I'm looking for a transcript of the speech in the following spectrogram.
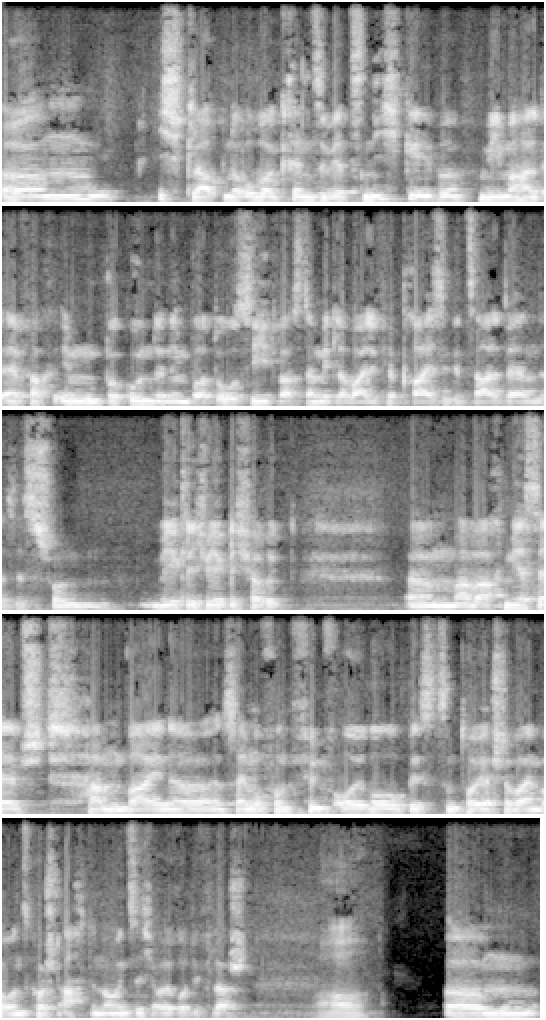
Ähm, ich glaube, eine Obergrenze wird es nicht geben, wie man halt einfach im Burgund und im Bordeaux sieht, was da mittlerweile für Preise gezahlt werden. Das ist schon wirklich, wirklich verrückt. Ähm, aber auch wir selbst haben Weine, sagen wir von 5 Euro bis zum teuersten Wein bei uns kostet 98 Euro die Flasche. Wow. Ähm,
